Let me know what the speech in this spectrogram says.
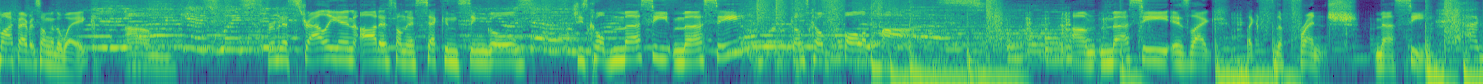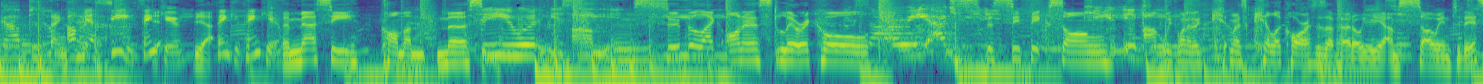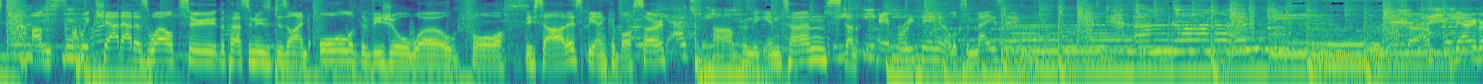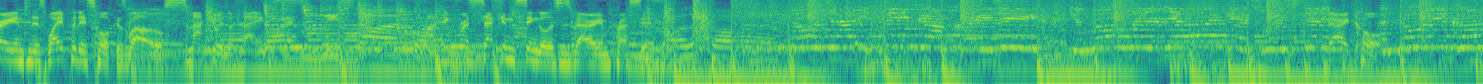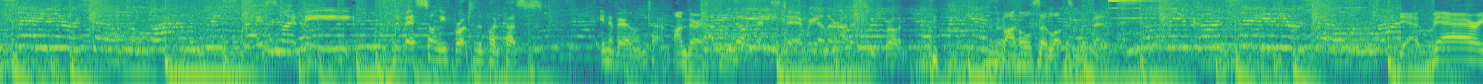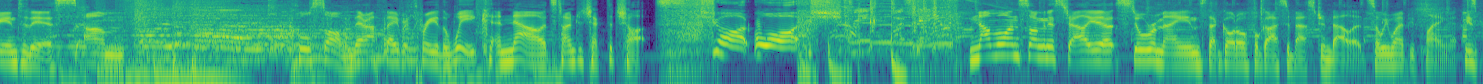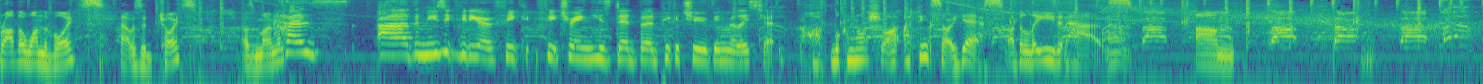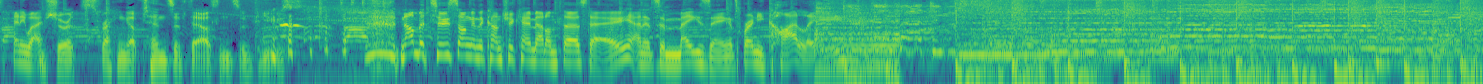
My favourite song of the week. Um, from an Australian artist on their second single. She's called merci, mercy. The song's called Fall Apart. Um, Mercy is like like the French merci. Thank Oh, you. merci. Thank you. Yeah. Thank you. Thank you. A mercy, comma mercy. Um, super like honest, lyrical, specific song um, with one of the most killer choruses I've heard all year. I'm so into this. Um, quick shout out as well to the person who's designed all of the visual world for this artist, Bianca Bosso, um, from The Intern. Done everything and it looks amazing. I'm very, very into this. Wait for this hook as well. It'll smack you in the face. I think for a second single, this is very impressive. Very. This might be the best song you've brought to the podcast in a very long time. I'm very happy with No it, offense to every other artist you've brought. but also lots of offense. Yeah, very into this. Um, cool song. They're our favourite three of the week, and now it's time to check the charts. Chart watch. Number one song in Australia still remains that god awful Guy Sebastian ballad, so we won't be playing it. His brother won the voice. That was a choice. That was a moment. Has uh, the music video fe- featuring his dead bird Pikachu been released yet? Oh, look, I'm not sure. I think so. Yes, I believe it has. Um. Anyway, I'm sure it's racking up tens of thousands of views. number two song in the country came out on Thursday, and it's amazing. It's brand new Kylie.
